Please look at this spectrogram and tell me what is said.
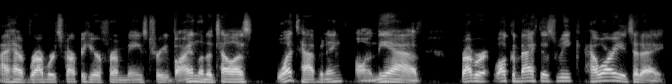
I have Robert Scarpa here from Main Street Vineland to tell us what's happening on the Ave. Robert, welcome back this week. How are you today?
